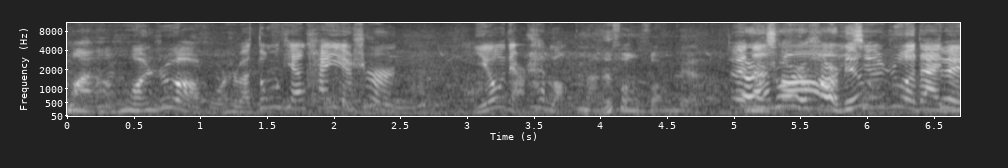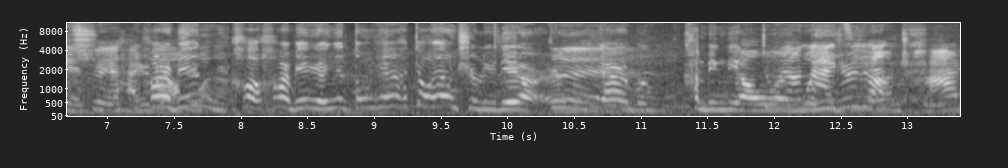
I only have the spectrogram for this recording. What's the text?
暖和热乎是吧？冬天开夜市也有点太冷。南方方便，对，但是南方说是哈尔滨一些热带地区还是哈尔滨。哈哈尔滨人家冬天还照样吃驴蹄儿，对一点儿也不看冰雕啊中央。我大街一直就想尝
